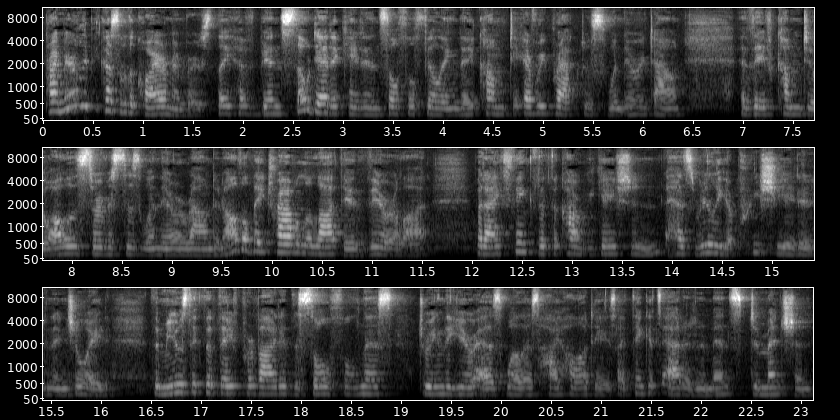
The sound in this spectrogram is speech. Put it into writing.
primarily because of the choir members. They have been so dedicated and so fulfilling. They come to every practice when they're in town. They've come to all of the services when they're around. And although they travel a lot, they're there a lot. But I think that the congregation has really appreciated and enjoyed the music that they've provided, the soulfulness during the year, as well as high holidays. I think it's added an immense dimension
